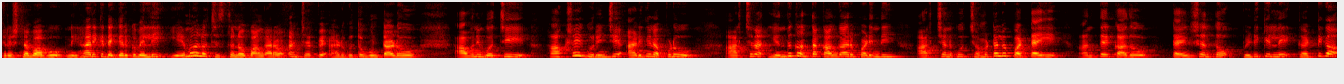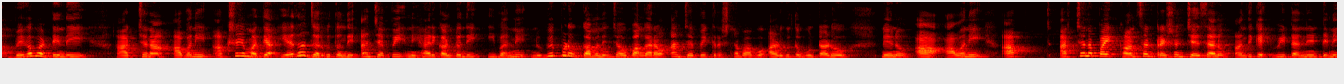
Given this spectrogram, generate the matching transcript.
కృష్ణబాబు నిహారిక దగ్గరకు వెళ్ళి ఏం ఆలోచిస్తున్నావు బంగారం అని చెప్పి అడుగుతూ ఉంటాడు. అవని వచ్చి అక్షయ్ గురించి అడిగినప్పుడు అర్చన ఎందుకంత కంగారు పడింది? అర్చనకు చెమటలు పట్టాయి. అంతేకాదు టెన్షన్తో పిడికిల్ని గట్టిగా బిగబట్టింది. అర్చన అవని అక్షయ్ మధ్య ఏదో జరుగుతుంది అని చెప్పి నిహారిక అంటుంది. ఇవన్నీ నువ్వెప్పుడు గమనించావు బంగారం అని చెప్పి కృష్ణబాబు అడుగుతూ ఉంటాడు. నేను ఆ అవని ఆ అర్చనపై కాన్సన్ట్రేషన్ చేశాను. అందుకే వీటన్నింటినీ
